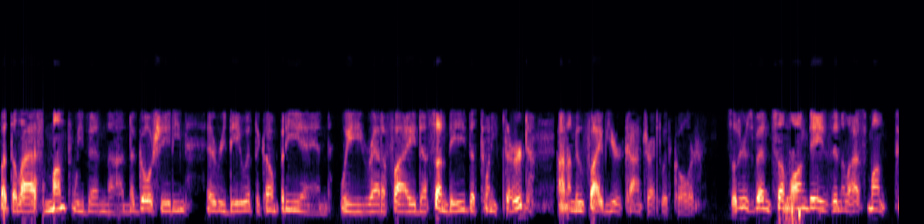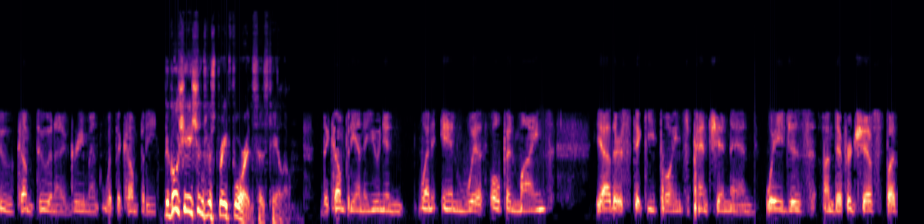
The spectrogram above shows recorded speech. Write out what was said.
but the last month we've been uh, negotiating every day with the company, and we ratified uh, Sunday, the 23rd, on a new five-year contract with Kohler. So there's been some long days in the last month to come to an agreement with the company. Negotiations were straightforward, says Tayloe. The company and the union went in with open minds. Yeah, there's sticky points, pension and wages on different shifts, but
